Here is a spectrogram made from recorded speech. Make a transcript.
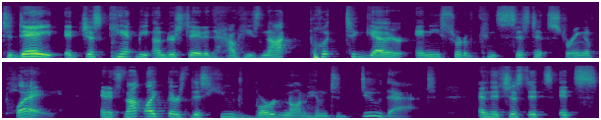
to date, it just can't be understated how he's not put together any sort of consistent string of play. And it's not like there's this huge burden on him to do that. And it's just, it's, it's,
